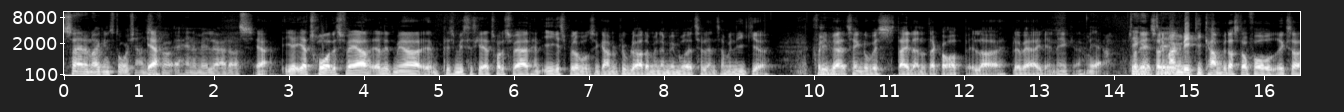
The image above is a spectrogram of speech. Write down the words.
så er der nok en stor chance Ja. ja. for, at han er med lørdag også. Ja, jeg, jeg tror desværre, jeg er lidt mere øh, pessimistisk, jeg tror desværre, at han ikke spiller mod sin gamle klub lørdag, men er med mod Atalanta, man lige giver... Fordi hvad tænk nu, hvis der er et eller andet, der går op, eller bliver værre igen, ikke? Ja. Så, det, det, så er det mange vigtige kampe, der står forud. Ikke? Så,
